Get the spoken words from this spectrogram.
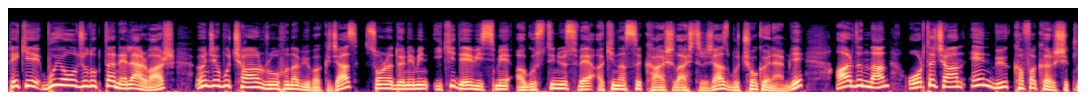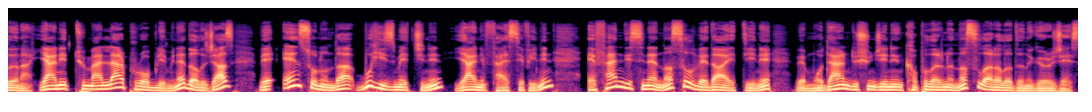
Peki bu yolculukta neler var? Önce bu çağın ruhuna bir bakacağız. Sonra dönemin iki dev ismi Agustinus ve Akinas'ı karşılaştıracağız. Bu çok önemli. Ardından Orta Çağ'ın en büyük kafa karışıklığına yani tümeller problemine dalacağız ve en sonunda bu hizmetçinin yani felsefenin efendisine nasıl veda ettiğini ve modern düşüncenin kapılarını nasıl araladığını göreceğiz.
